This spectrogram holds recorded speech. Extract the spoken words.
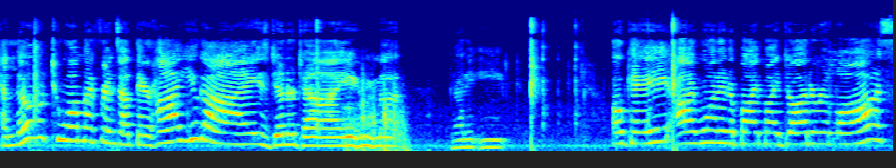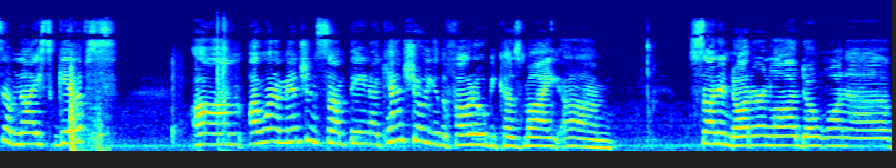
Hello to all my friends out there. Hi, you guys. Dinner time. Gotta eat. Okay, I wanted to buy my daughter-in-law some nice gifts. Um, I want to mention something. I can't show you the photo because my um, son and daughter-in-law don't want to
